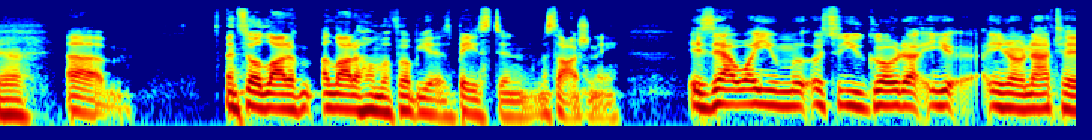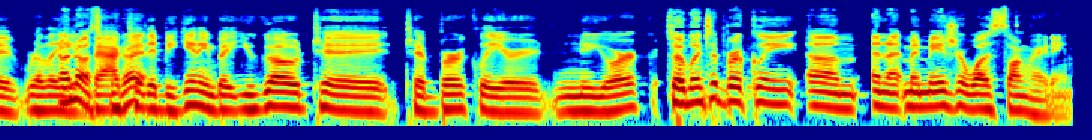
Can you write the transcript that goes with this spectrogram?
Yeah. um and so a lot of a lot of homophobia is based in misogyny Is that why you move? So you go to you, you know not to relate Oh, no, it's back to the beginning, but you go to to Berklee or New York. So I went to Berklee, um, and I, my major was songwriting.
